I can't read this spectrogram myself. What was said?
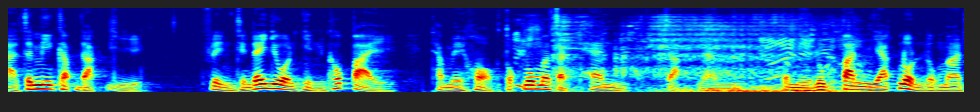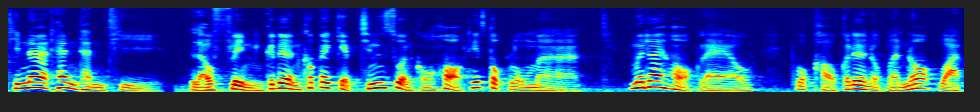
อาจจะมีกับดักอีก ฟลินจึงได้โยนหินเข้าไปทำให้หอกตกลงมาจากแท่น จากนั้นก็มีรูปปั้นยักษ์หล่นลงมาที่หน้าแท่นทันที แล้วฟลินก็เดินเข้าไปเก็บชิ้นส่วนของหอกที่ตกลงมา เมื่อได้หอกแล้ว พวกเขาก็เดินออกมานอกวัด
